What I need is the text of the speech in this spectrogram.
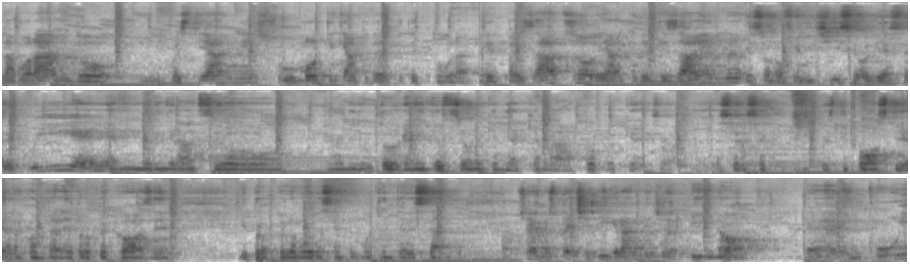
lavorando in questi anni su molti campi dell'architettura, del paesaggio e anche del design. E sono felicissimo di essere qui e ringrazio prima di tutto l'organizzazione che mi ha chiamato perché insomma, essere in questi posti a raccontare le proprie cose, il proprio lavoro è sempre molto interessante. C'è una specie di grande giardino eh, in cui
